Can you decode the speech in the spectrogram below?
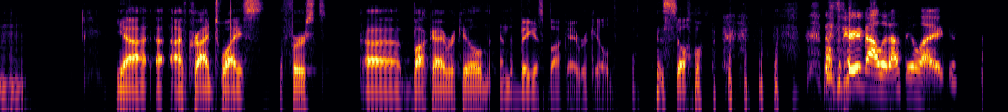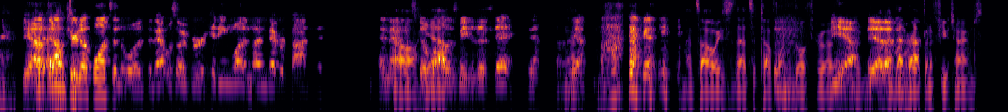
hmm Yeah, I, I've cried twice. The first uh, buck I ever killed, and the biggest buck I ever killed. so That's very valid, I feel like. Yeah, I- I, I don't I teared thi- up once in the woods, and that was over hitting one and I never finding it. And that Oh, one still yeah. bothers me to this day. Yeah, uh, No. yeah. that's always that's a tough one to go through. I've- Yeah, I've yeah, that that happened a few times.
